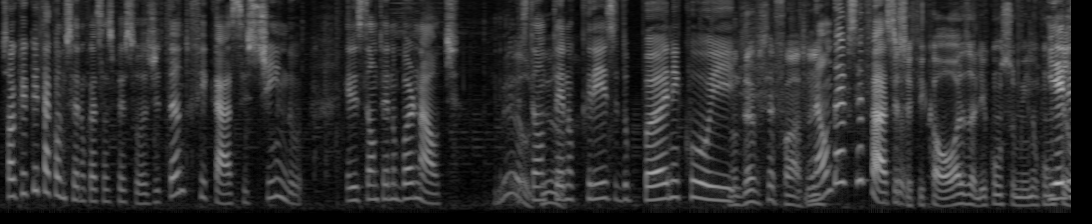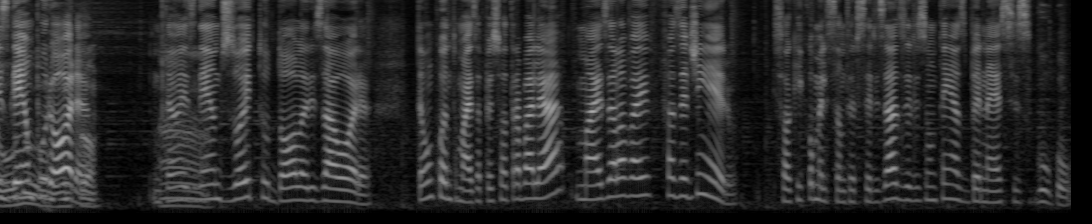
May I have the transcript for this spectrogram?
Só que o que está acontecendo com essas pessoas? De tanto ficar assistindo, eles estão tendo burnout. Meu eles estão Deus. tendo crise do pânico e Não deve ser fácil, hein? não deve ser Porque fácil. Você fica horas ali consumindo conteúdo. E eles ganham por hora. Então eles Ah. ganham 18 dólares a hora. Então, quanto mais a pessoa trabalhar, mais ela vai fazer dinheiro. Só que como eles são terceirizados, eles não têm as benesses Google,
